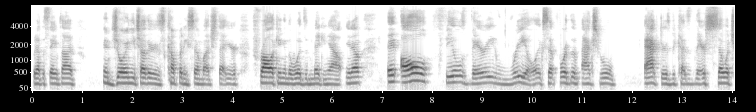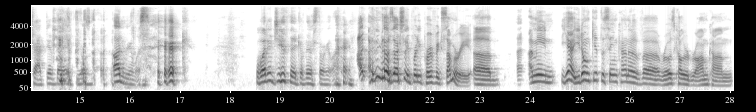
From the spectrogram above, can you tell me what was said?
but at the same time enjoying each other's company so much that you're frolicking in the woods and making out. You know, it all feels very real, except for the actual actors because they're so attractive that it feels unrealistic. What did you think of their storyline? I, I think that was actually a pretty perfect summary. Um, I, mean, yeah, you don't get the same kind of uh, rose-colored rom-com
